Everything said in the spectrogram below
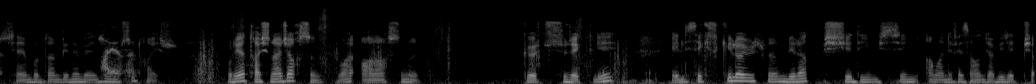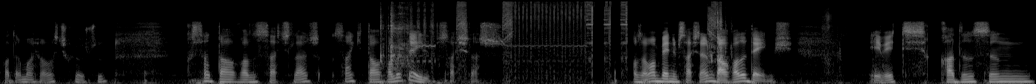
Sen buradan birine benziyor musun? Hayır. Buraya taşınacaksın. Vay anasını. Göç sürekli. 58 kiloymuşsun. 1.67'ymişsin. Ama nefes alınca 1.70'e kadar maşallah çıkıyorsun. Kısa dalgalı saçlar. Sanki dalgalı değil bu saçlar. O zaman benim saçlarım dalgalı değilmiş. Evet, kadınsın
